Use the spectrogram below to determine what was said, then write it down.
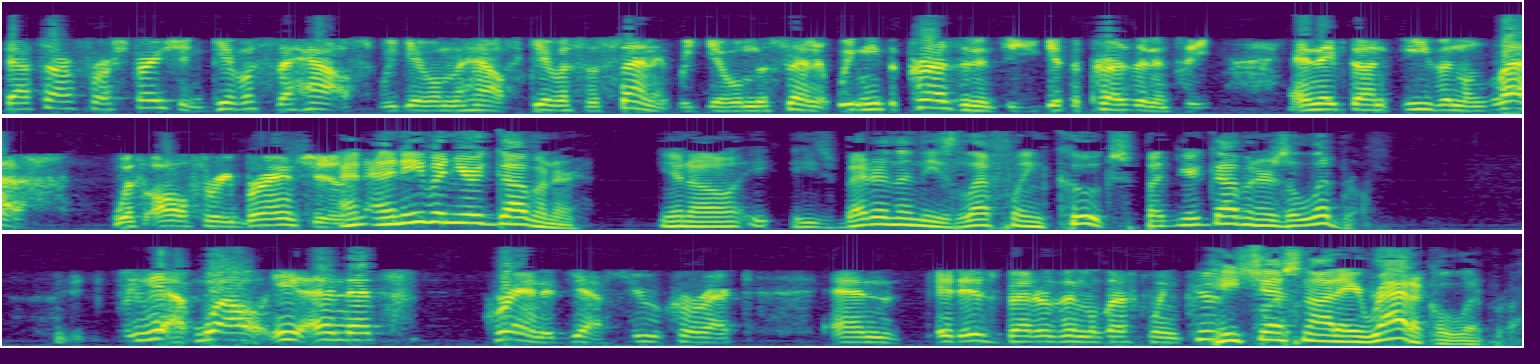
That's our frustration. Give us the House. We give them the House. Give us the Senate. We give them the Senate. We need the presidency. You get the presidency. And they've done even less with all three branches. And and even your governor, you know, he's better than these left wing kooks, but your governor's a liberal. Yeah, well, yeah, and that's granted. Yes, you're correct. And it is better than the left wing kooks. He's just not a radical liberal.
